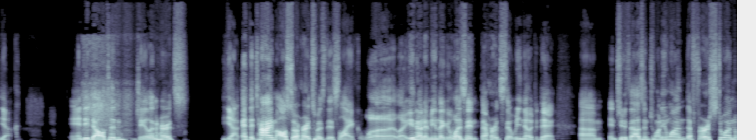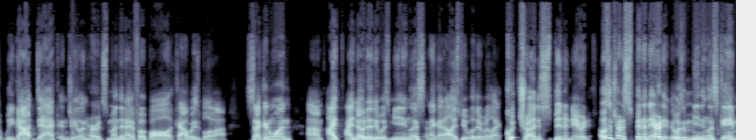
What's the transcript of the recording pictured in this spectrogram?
yuck. Andy Dalton, Jalen Hurts, yuck. At the time, also Hurts was this like what, like you know what I mean? Like it wasn't the Hurts that we know today. Um, in 2021, the first one we got Dak and Jalen Hurts Monday Night Football Cowboys blowout. Second one, um, I I noted it was meaningless, and I got all these people that were like, "Quit trying to spin a narrative." I wasn't trying to spin a narrative. It was a meaningless game,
